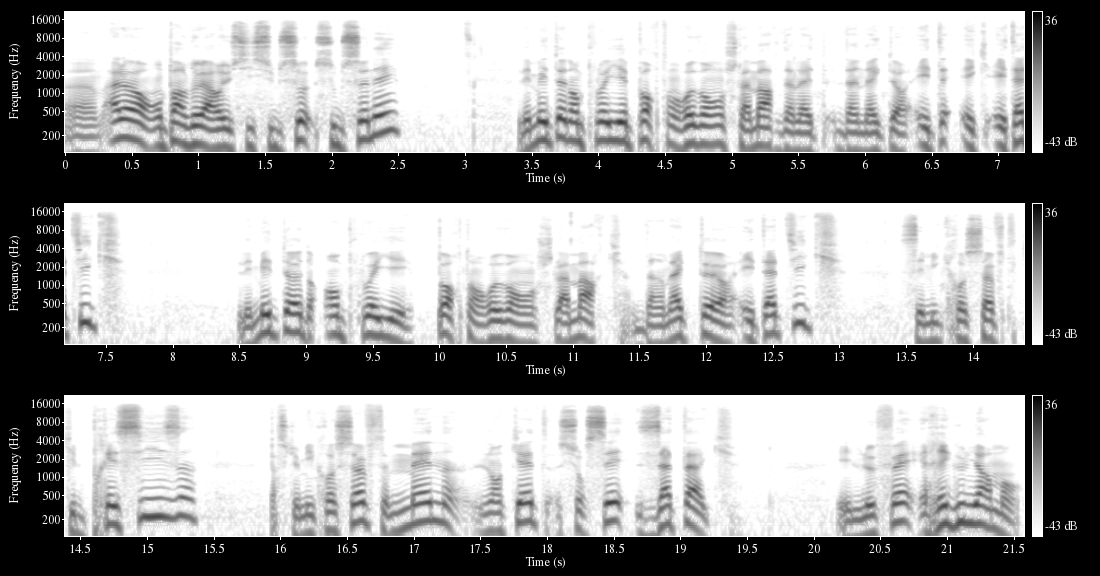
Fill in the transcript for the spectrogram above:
Euh, alors, on parle de la Russie soupçonnée. Les méthodes employées portent en revanche la marque d'un acteur étatique. Les méthodes employées portent en revanche la marque d'un acteur étatique. C'est Microsoft qui le précise, parce que Microsoft mène l'enquête sur ces attaques. Et il le fait régulièrement.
